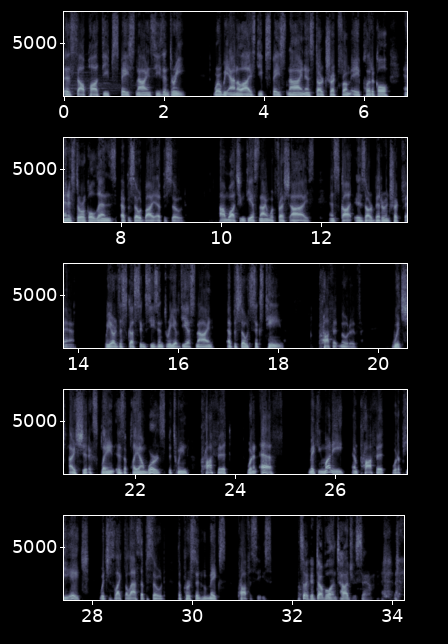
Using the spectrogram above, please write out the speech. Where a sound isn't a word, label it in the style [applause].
Is Southpaw Deep Space Nine Season 3, where we analyze Deep Space Nine and Star Trek from a political and historical lens episode by episode. I'm watching DS9 with fresh eyes, and Scott is our veteran Trek fan. We are discussing Season 3 of DS9, Episode 16, Prophet Motive, which I should explain is a play on words between profit with an F, making money, and prophet with a PH, which is like the last episode the person who makes prophecies. It's like a double entendre, Sam.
